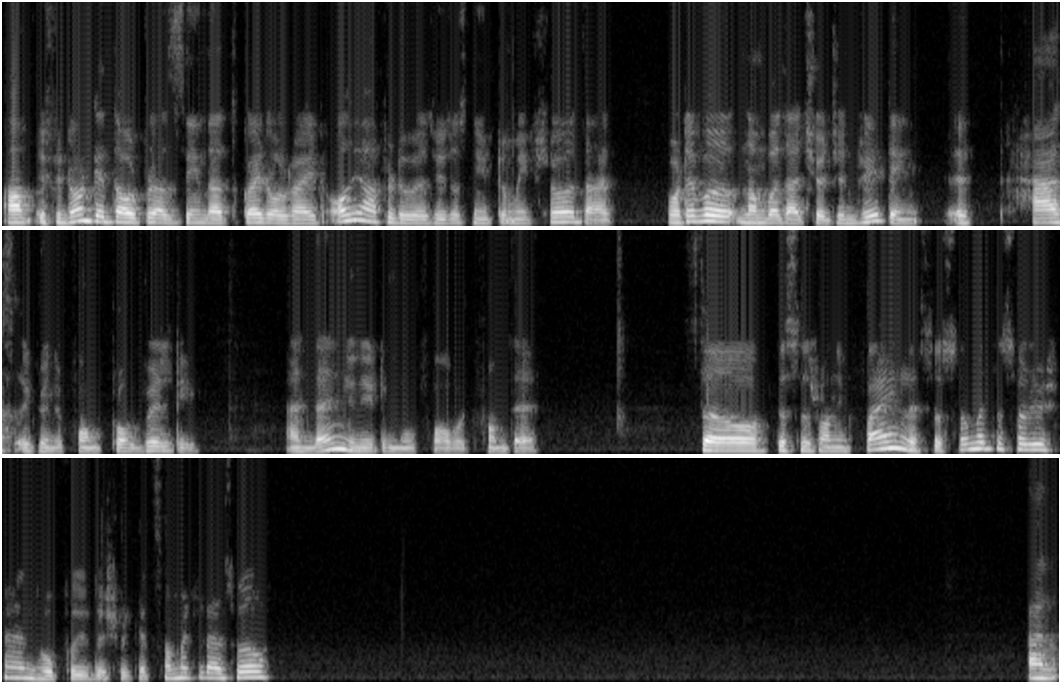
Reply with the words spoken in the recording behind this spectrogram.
Um, if you don't get the output as the same, that's quite all right. All you have to do is you just need to make sure that whatever number that you're generating, it has a uniform probability. And then you need to move forward from there. So this is running fine. Let's just submit the solution. Hopefully this should get submitted as well. And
